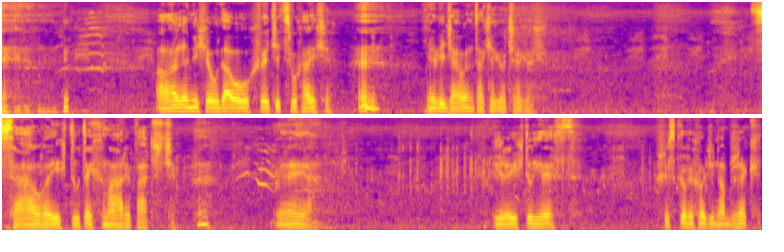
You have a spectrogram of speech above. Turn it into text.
Ale mi się udało uchwycić, słuchajcie. Nie widziałem takiego czegoś. Całe ich tutaj chmary, patrzcie. Jeja. Ile ich tu jest. Wszystko wychodzi na brzeg.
